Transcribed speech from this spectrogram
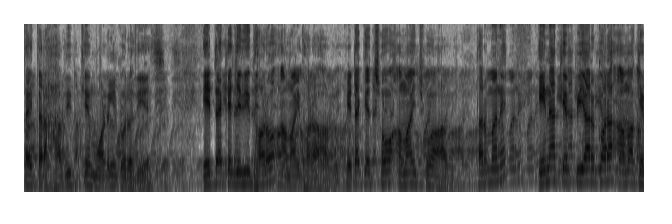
তাই তার হাবিবকে মডেল করে দিয়েছে। এটাকে যদি ধরো, আমায় ধরা হবে। এটাকে ছো আমায় ছোঁয়া হবে। তার মানে এনাকে পিয়ার করা, আমাকে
